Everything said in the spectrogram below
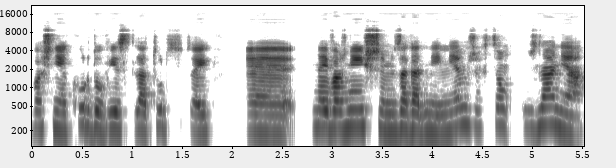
właśnie Kurdów jest dla Turcji tutaj najważniejszym zagadnieniem, że chcą uznania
